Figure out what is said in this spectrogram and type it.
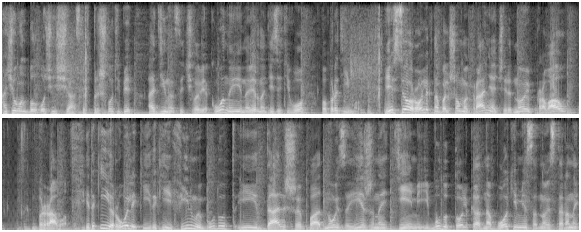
О чем он был очень счастлив. Пришло теперь 11 человек. Он и, наверное, 10 его побратимов. И все, ролик на большом экране, очередной провал Браво! И такие ролики, и такие фильмы будут и дальше по одной заезженной теме. И будут только однобокими с одной стороны.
